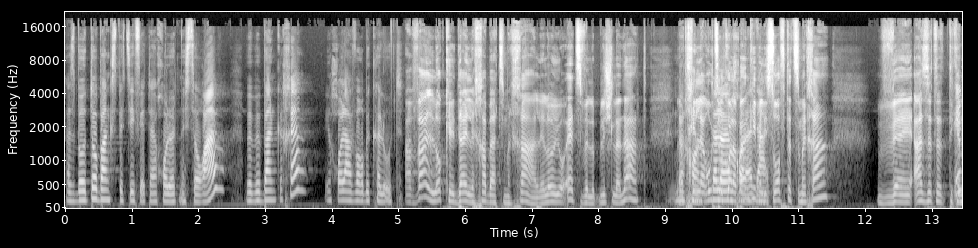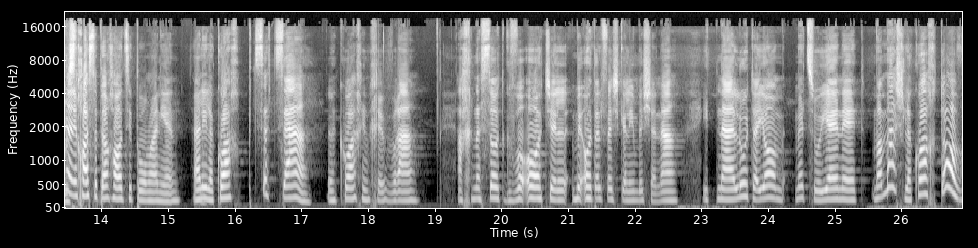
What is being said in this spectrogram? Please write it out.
אז באותו בנק ספציפי אתה יכול להיות מסורב, ובבנק אחר יכול לעבור בקלות. אבל לא כדאי לך בעצמך, ללא יועץ ובלי שלדעת, להתחיל נכון, לרוץ אתה על לא כל הבנקים לדעת. ולשרוף את עצמך, ואז אתה תיכנס... הנה, אני יכולה לספר לך עוד סיפור מעניין. היה לי לקוח פצצה, לקוח עם חברה, הכנסות גבוהות של מאות אלפי שקלים בשנה, התנהלות היום מצוינת, ממש לקוח טוב.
